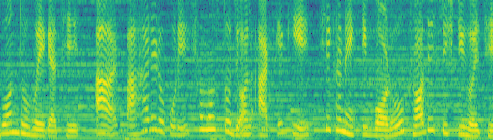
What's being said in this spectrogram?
বন্ধ হয়ে গেছে। আর পাহাড়ের ওপরে সমস্ত জল আটকে গিয়ে সেখানে একটি বড় হ্রদের সৃষ্টি হয়েছে।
